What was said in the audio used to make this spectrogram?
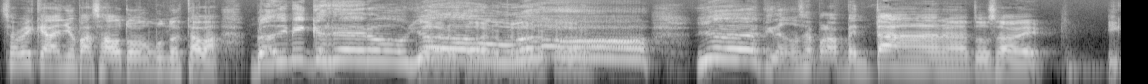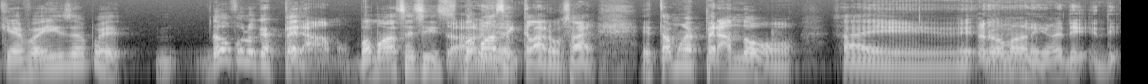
¿Sabes que el año pasado todo el mundo estaba Vladimir Guerrero? ¡Yo! Claro, claro, claro, ¡Oh! ¡Yeah! Tirándose por las ventanas, tú sabes. ¿Y qué fue eso? Pues no fue lo que esperábamos. Vamos a ser, sin- Está vamos a ser claros, ¿sabes? Estamos esperando, ¿sabes? Pero, Eh, Manny,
